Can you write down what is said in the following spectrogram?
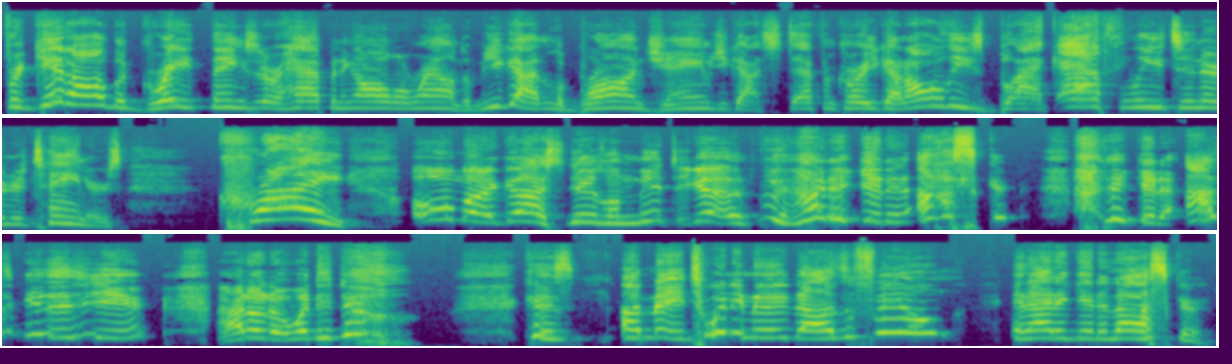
Forget all the great things that are happening all around them. You got LeBron James, you got Stephen Curry, you got all these black athletes and entertainers crying. Oh my gosh, they're lamenting. I didn't get an Oscar. I didn't get an Oscar this year. I don't know what to do because I made $20 million a film and I didn't get an Oscar.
